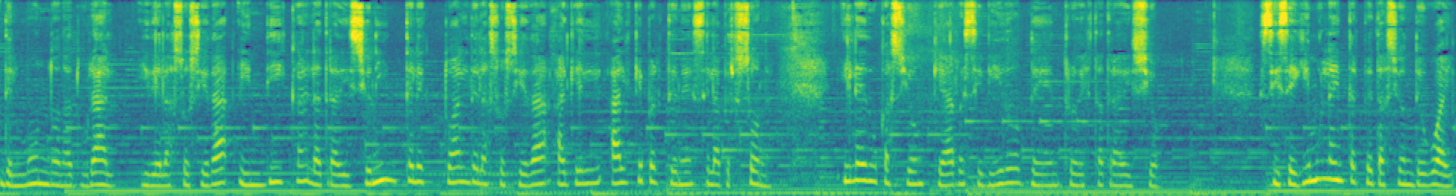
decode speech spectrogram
del mundo natural y de la sociedad indica la tradición intelectual de la sociedad al que pertenece la persona y la educación que ha recibido dentro de esta tradición. Si seguimos la interpretación de White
